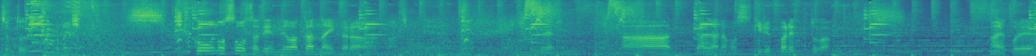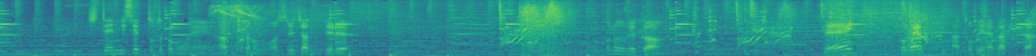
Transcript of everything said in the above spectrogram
ちょっとこの飛行の操作全然わかんないからあちょっと待ってあーダメだなもうスキルパレットが。あれこれ視点リセットとかもねあったのも忘れちゃってる。この上か。ぜい飛べ。あ飛べなかった。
